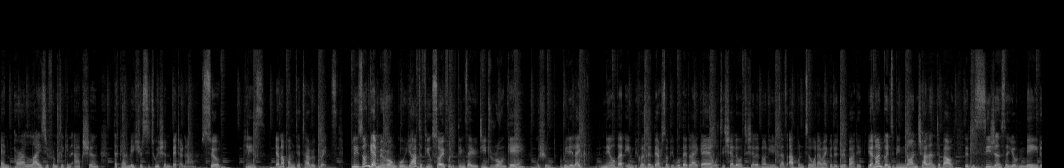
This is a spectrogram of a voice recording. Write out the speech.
and paralyze you from taking action that can make your situation better now. So, please, you're not permitted to have regrets. Please don't get me wrong, go. You have to feel sorry for the things that you did wrong, eh? We should really like nail that in because then there are some people that like, eh, what is Shelley, what is Shelley, no, it has happened, so what am I going to do about it? You're not going to be nonchalant about the decisions that you've made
